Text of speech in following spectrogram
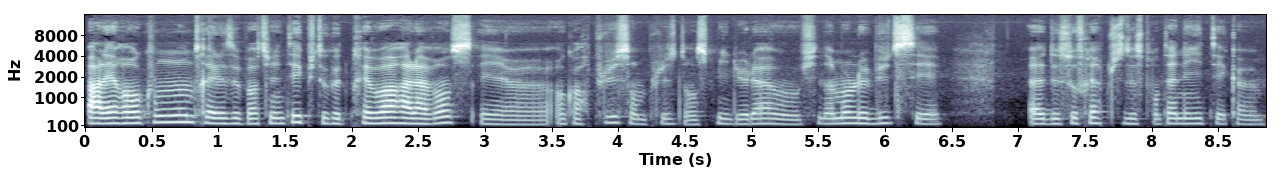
par les rencontres et les opportunités plutôt que de prévoir à l'avance. Et euh, encore plus, en plus, dans ce milieu-là où finalement le but c'est euh, de s'offrir plus de spontanéité quand même.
